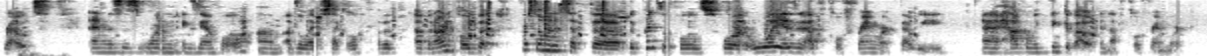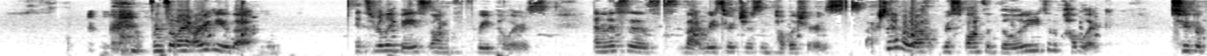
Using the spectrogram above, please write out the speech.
route. And this is one example um, of the life cycle of, a, of, an article. But first, I want to set the, the principles for what is an ethical framework that we, and uh, how can we think about an ethical framework. and so I argue that it's really based on three pillars. And this is that researchers and publishers actually have a re- responsibility to the public to provide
